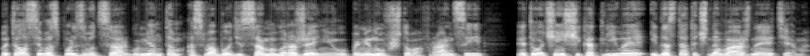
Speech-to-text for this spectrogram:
пытался воспользоваться аргументом о свободе самовыражения, упомянув, что во Франции это очень щекотливая и достаточно важная тема,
